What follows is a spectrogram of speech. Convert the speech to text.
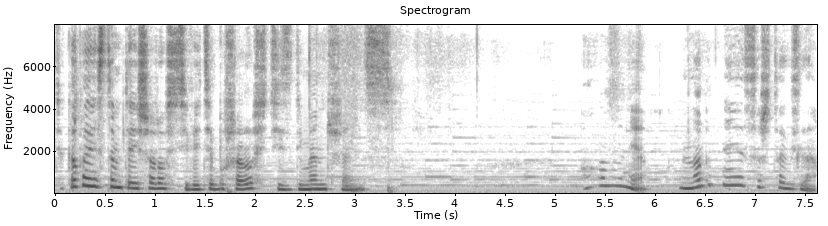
Ciekawa jestem tej szarości, wiecie, bo szarości z Dimensions. O, no nie. Nawet nie jest aż tak źle.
